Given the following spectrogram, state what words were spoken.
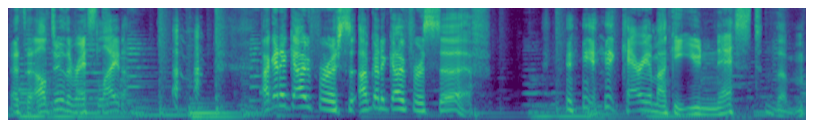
That's it. I'll do the rest later. I gotta go for a. I've got to go for a surf. Carrier monkey, you nest them.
